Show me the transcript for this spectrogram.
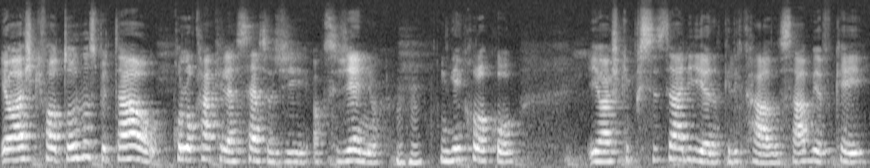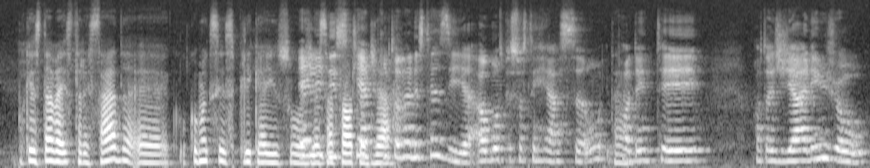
Eu acho que faltou no hospital colocar aquele acesso de oxigênio. Ninguém colocou. E eu acho que precisaria naquele caso, sabe? Eu fiquei. Porque estava estressada? É, como é que você explica isso hoje, Ele essa falta que é de ar? da anestesia. Algumas pessoas têm reação e Tá. podem ter falta de ar e enjoo.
